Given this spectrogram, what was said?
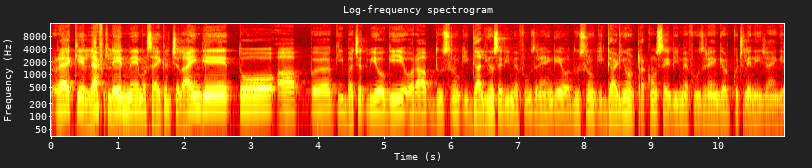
رہ کے لیفٹ لین میں موٹر سائیکل چلائیں گے تو آپ کی بچت بھی ہوگی اور آپ دوسروں کی گالیوں سے بھی محفوظ رہیں گے اور دوسروں کی گاڑیوں ٹرکوں سے بھی محفوظ رہیں گے اور کچھ لے نہیں جائیں گے۔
